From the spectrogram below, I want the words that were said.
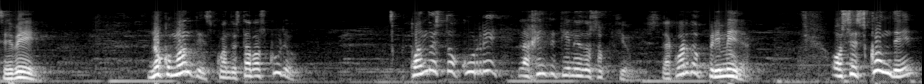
se ve. No como antes, cuando estaba oscuro. Cuando esto ocurre, la gente tiene dos opciones, ¿de acuerdo? Primera, o se esconde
